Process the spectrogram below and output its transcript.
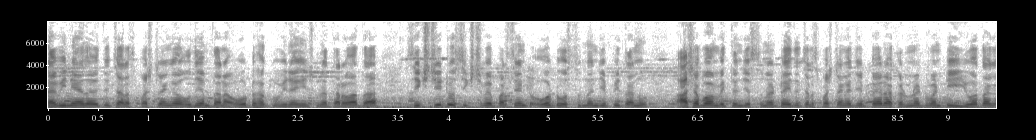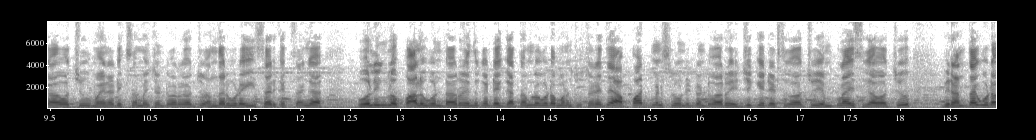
నవీన్ యాదవ్ అయితే చాలా స్పష్టంగా ఉదయం తన ఓటు హక్కు వినియోగించుకున్న తర్వాత sixty two sixty five percent vote వస్తుందని చెప్పి తను ఆశాభావం వ్యక్తం చేస్తున్నట్టు అయితే చాలా స్పష్టంగా చెప్పారు. అక్కడ ఉన్నటువంటి యువత కావచ్చు మైనార్టీకి సంబంధించిన వారు కావచ్చు అందరూ కూడా ఈసారి ఖచ్చితంగా పోలింగ్లో పాల్గొంటారు. ఎందుకంటే గతంలో కూడా మనం చూసినట్టయితే అపార్ట్మెంట్స్లో ఉండేటువంటి వారు ఎడ్యుకేటెడ్స్ కావచ్చు ఎంప్లాయీస్ కావచ్చు వీరంతా కూడా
